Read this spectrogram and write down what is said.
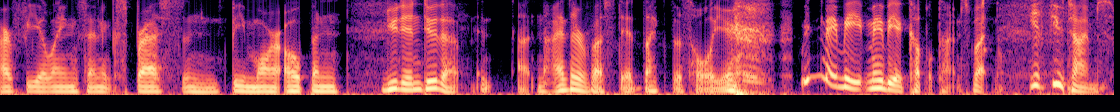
our feelings and express and be more open? You didn't do that. And, uh, neither of us did like this whole year. maybe maybe a couple times, but A few times.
